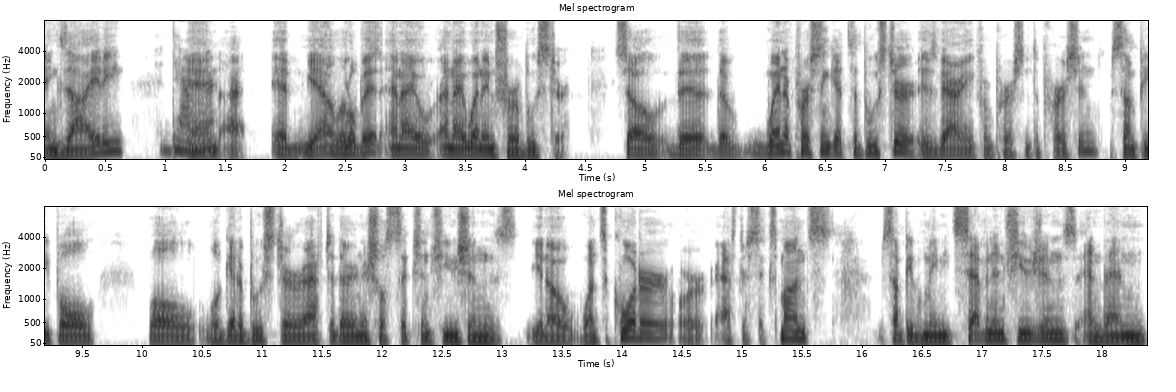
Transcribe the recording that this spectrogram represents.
anxiety, Downer. and I, and yeah, a little bit. And I and I went in for a booster. So the the when a person gets a booster is varying from person to person. Some people will will get a booster after their initial six infusions, you know, once a quarter or after six months. Some people may need seven infusions and then,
